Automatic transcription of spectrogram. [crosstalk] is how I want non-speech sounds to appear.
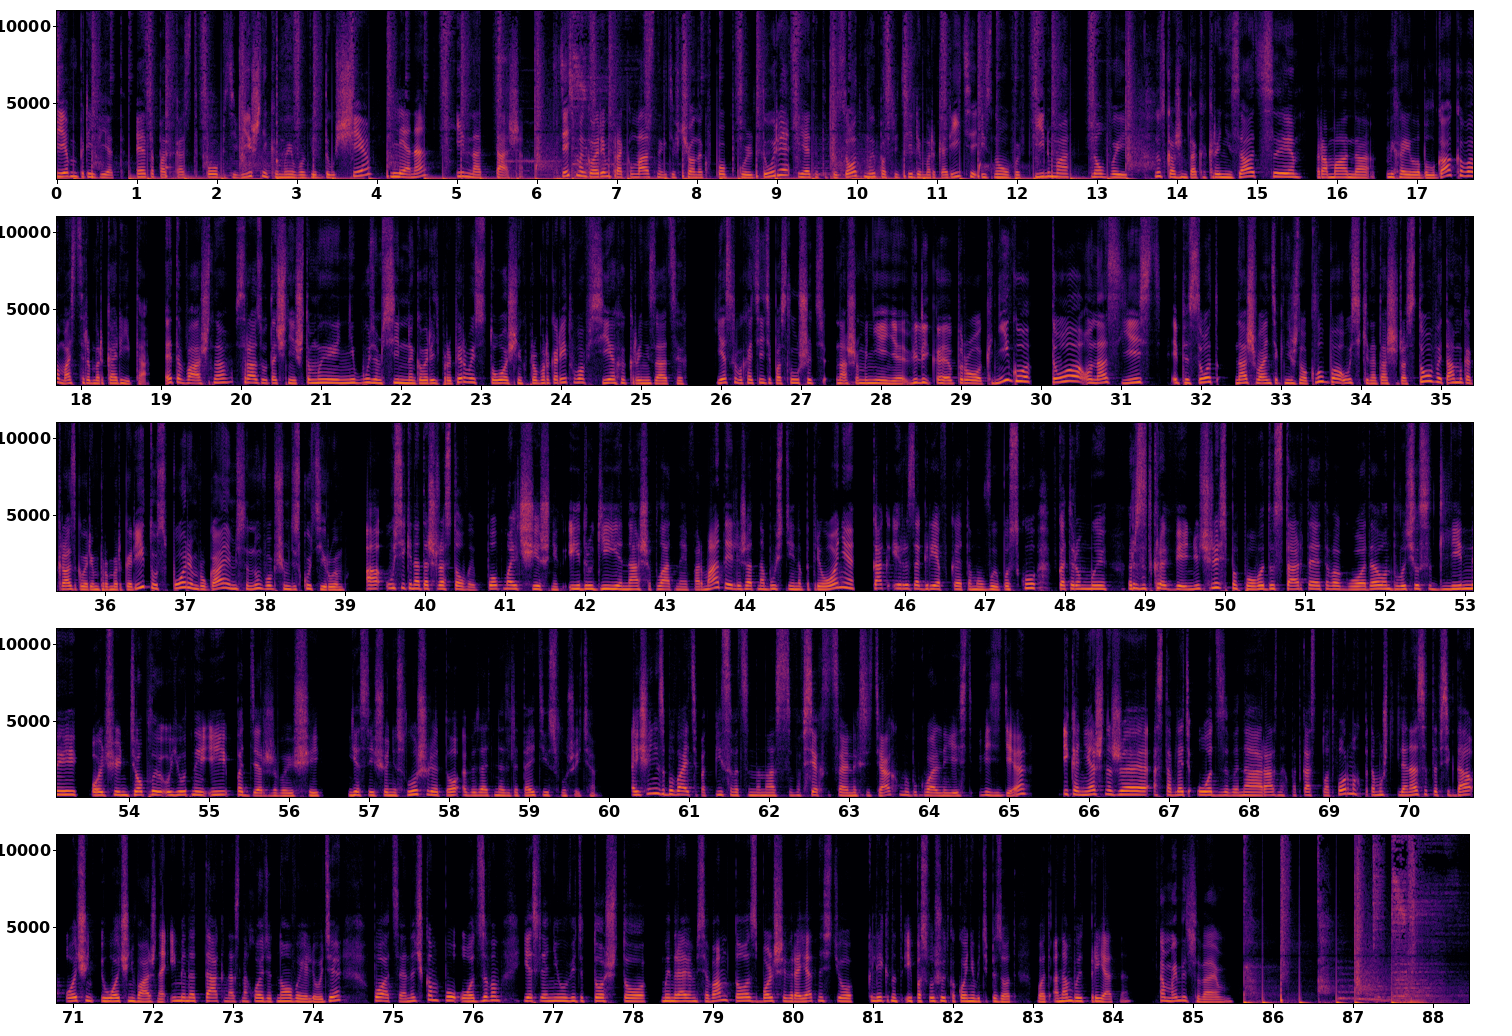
Всем привет! Это подкаст «Поп Девишник» и мы его ведущие Лена и Наташа. Здесь мы говорим про классных девчонок в поп-культуре, и этот эпизод мы посвятили Маргарите из нового фильма, новой, ну скажем так, экранизации романа Михаила Булгакова «Мастер и Маргарита». Это важно. Сразу уточнить, что мы не будем сильно говорить про первый источник, про Маргариту во всех экранизациях. Если вы хотите послушать наше мнение великое про книгу, то у нас есть эпизод нашего антикнижного клуба «Усики Наташи Ростовой». Там мы как раз говорим про Маргариту, спорим, ругаемся, ну, в общем, дискутируем. А «Усики Наташи Ростовой», «Поп-мальчишник» и другие наши платные форматы лежат на Бусти и на Патреоне, как и разогрев к этому выпуску, в котором мы разоткровенничались по поводу старта этого года. Он получился длинный, очень теплый, уютный и поддерживающий. Если еще не слушали, то обязательно залетайте и слушайте. А еще не забывайте подписываться на нас во всех социальных сетях. Мы буквально есть везде. И, конечно же, оставлять отзывы на разных подкаст-платформах, потому что для нас это всегда очень и очень важно. Именно так нас находят новые люди по оценочкам, по отзывам. Если они увидят то, что мы нравимся вам, то с большей вероятностью кликнут и послушают какой-нибудь эпизод. Вот, а нам будет приятно. А мы начинаем.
